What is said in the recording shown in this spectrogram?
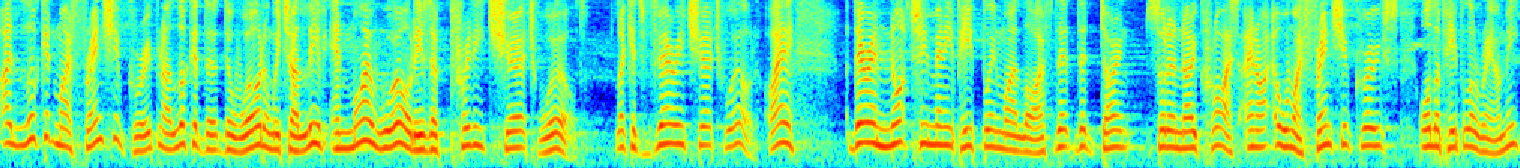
I look at my friendship group and I look at the, the world in which I live, and my world is a pretty church world. Like it's very church world. I there are not too many people in my life that, that don't sort of know Christ. And I, all my friendship groups, all the people around me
